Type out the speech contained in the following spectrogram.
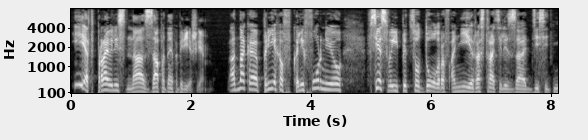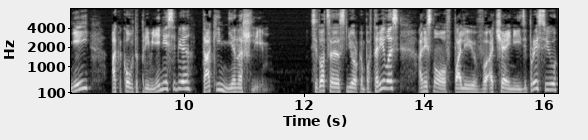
и отправились на западное побережье. Однако, приехав в Калифорнию, все свои 500 долларов они растратили за 10 дней, а какого-то применения себе так и не нашли. Ситуация с Нью-Йорком повторилась, они снова впали в отчаяние и депрессию,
